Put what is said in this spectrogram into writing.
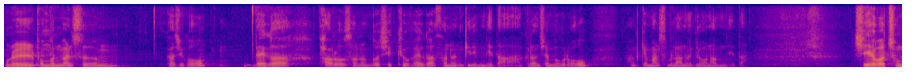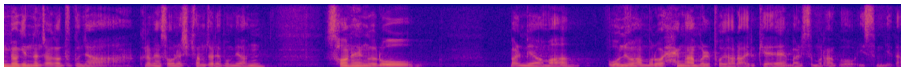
오늘 본문 말씀 가지고 내가 바로 서는 것이 교회가 서는 길입니다. 그런 제목으로 함께 말씀을 나누길 원합니다. 지혜와 총명 있는 자가 누구냐? 그러면서 오늘 13절에 보면 선행으로 말미암아 온유함으로 행함을 보여라 이렇게 말씀을 하고 있습니다.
